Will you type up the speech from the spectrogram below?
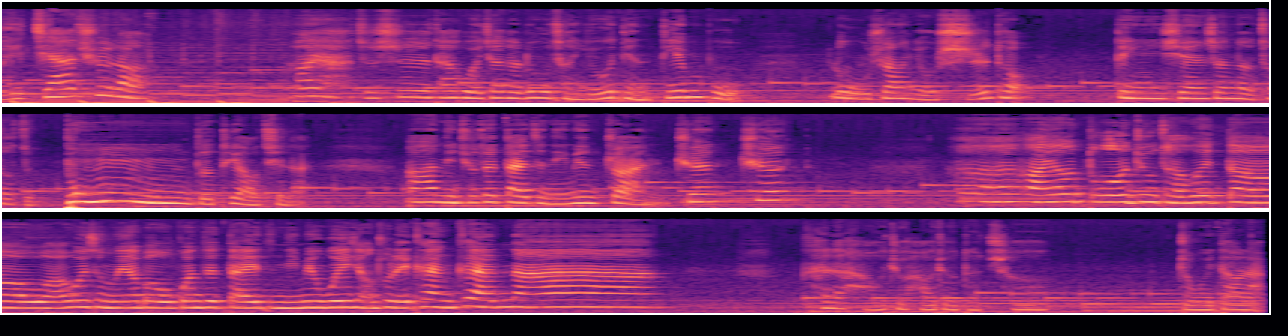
回家去了。哎呀，只是他回家的路程有点颠簸，路上有石头。丁先生的车子嘣的跳起来，啊，你就在袋子里面转圈圈。啊，还要多久才会到啊？为什么要把我关在袋子里面？我也想出来看看呐、啊！开了好久好久的车，终于到了。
